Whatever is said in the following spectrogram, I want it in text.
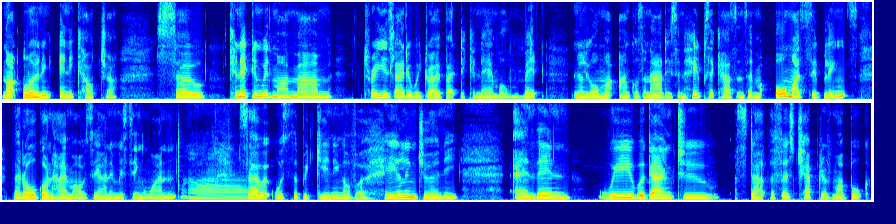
not learning any culture. So connecting with my mum, three years later we drove back to Coonamble, met nearly all my uncles and aunties and heaps of cousins and my, all my siblings. They'd all gone home. I was the only missing one. So it was the beginning of a healing journey. And then we were going to start the first chapter of my book.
